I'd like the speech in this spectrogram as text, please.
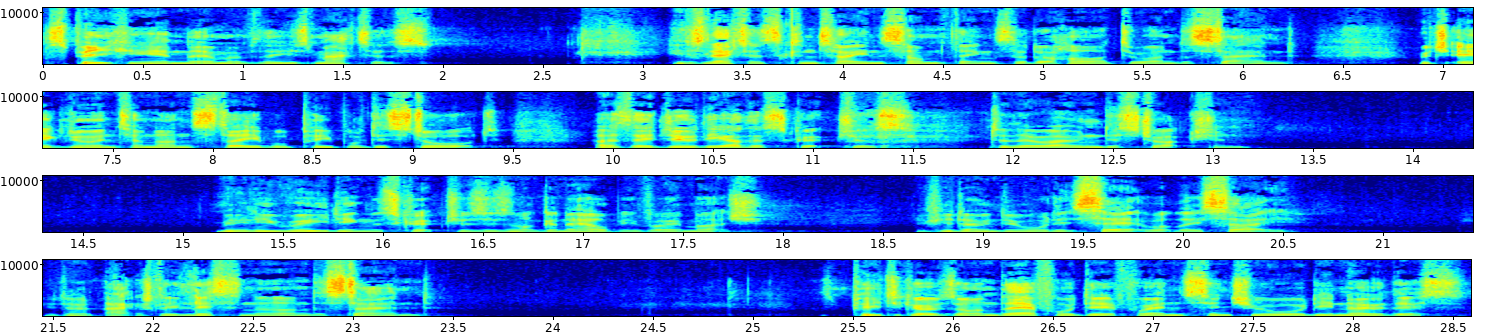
speaking in them of these matters. His letters contain some things that are hard to understand, which ignorant and unstable people distort, as they do the other scriptures, to their own destruction. Merely reading the scriptures is not going to help you very much if you don't do what it say, what they say. You don't actually listen and understand. Peter goes on, therefore, dear friends, since you already know this,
